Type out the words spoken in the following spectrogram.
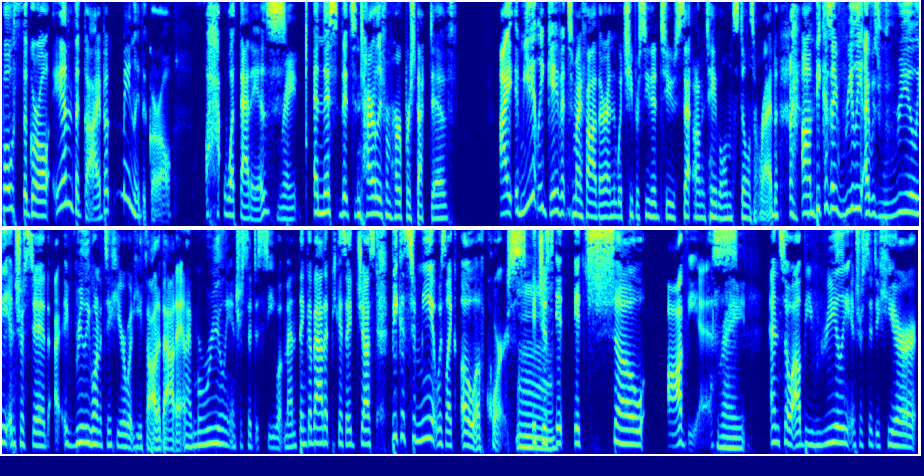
both the girl and the guy, but mainly the girl, what that is. Right. And this that's entirely from her perspective. I immediately gave it to my father, and which he proceeded to set on a table and still isn't read. Um, because I really, I was really interested. I really wanted to hear what he thought about it, and I'm really interested to see what men think about it. Because I just, because to me it was like, oh, of course, it just, it, it's so obvious, Right. and so I'll be really interested to hear.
